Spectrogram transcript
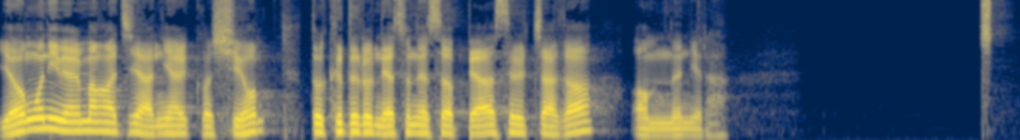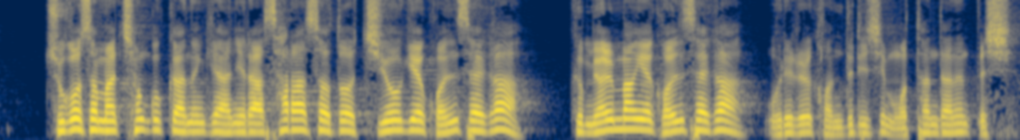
영원히 멸망하지 아니할 것이요 또 그들을 내 손에서 빼앗을 자가 없느니라. 죽어서만 천국 가는 게 아니라 살아서도 지옥의 권세가 그 멸망의 권세가 우리를 건드리지 못한다는 뜻이에요.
